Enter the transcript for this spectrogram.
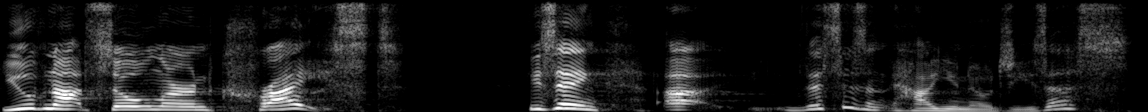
You have not so learned Christ. He's saying, uh, This isn't how you know Jesus.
